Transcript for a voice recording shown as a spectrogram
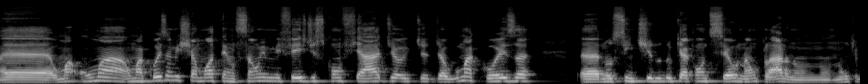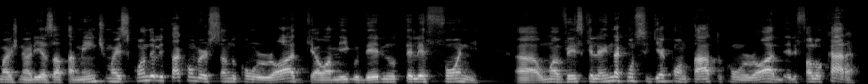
É, uma, uma, uma coisa me chamou atenção e me fez desconfiar de, de, de alguma coisa é, no sentido do que aconteceu. Não, claro, não, não, nunca imaginaria exatamente, mas quando ele está conversando com o Rod, que é o amigo dele, no telefone, uh, uma vez que ele ainda conseguia contato com o Rod, ele falou: Cara,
